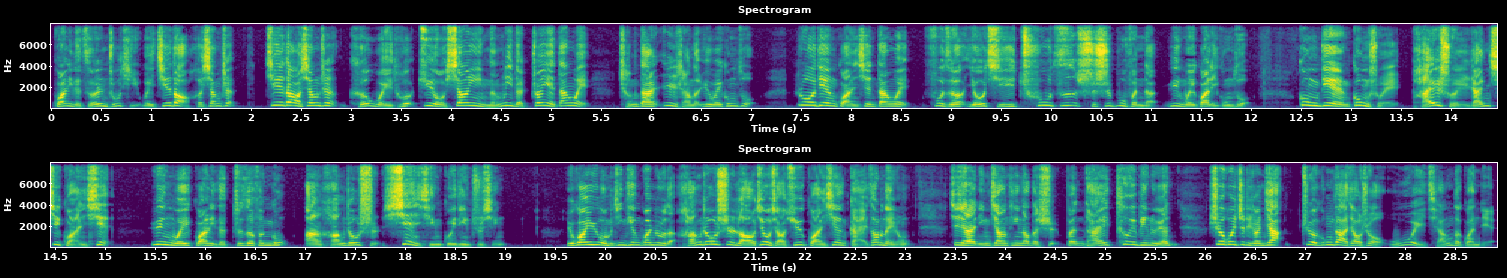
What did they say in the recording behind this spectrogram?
管理的责任主体为街道和乡镇，街道乡镇可委托具有相应能力的专业单位承担日常的运维工作。弱电管线单位负责由其出资实施部分的运维管理工作。供电、供水、排水、燃气管线运维管理的职责分工，按杭州市现行规定执行。有关于我们今天关注的杭州市老旧小区管线改造的内容，接下来您将听到的是本台特约评论员、社会治理专家、浙工大教授吴伟强的观点。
